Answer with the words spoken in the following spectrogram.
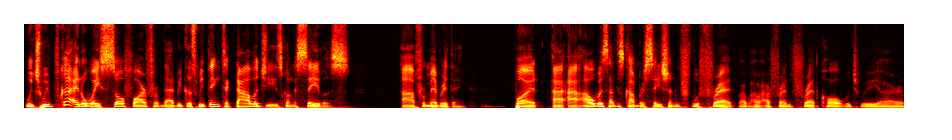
which we've gotten away so far from that because we think technology is going to save us uh, from everything. But I, I always have this conversation with Fred, our, our friend Fred Cole, which we are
